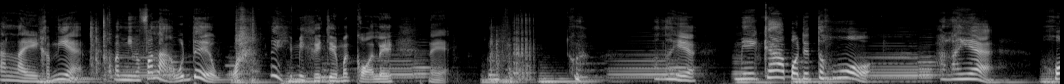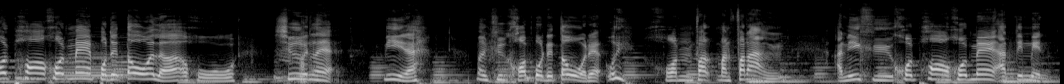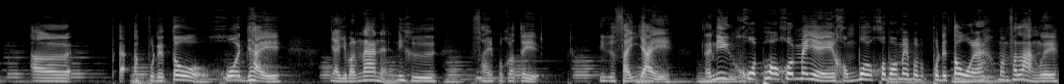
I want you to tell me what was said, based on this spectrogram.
อะไรครับเนี่ย มันมีมาฝรั่งอาวุธด้วยเหรอวะเฮ้ยไม่เคยเจอมาก่อนเลยเนี่ยอะไรอะ เมกาโปเตโต้อะไรอะโคตรพ่อโคตรแม่โปเตโต้เหรอ โอ้โห ชื่ออะไรอะนี่นะ มันคือคอนโปเตโต้เนี่ย อุ้ย คอนมันฝรั่ง อันนี้คือโคตรพ่อโคตรแม่อัลติเมทเอ่อโปเตโต้โคตรใหญ่ ใหญ่อยู่บางหน้าเนี่ย นี่คือไซส์ปกติ นี่คือไซส์ใหญ่แต่นี่โคตรพ่อโคตรแม่ใหญ่ของโบโคตรพ่อแม่โปเตโต้นะ มันฝรั่งเลย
